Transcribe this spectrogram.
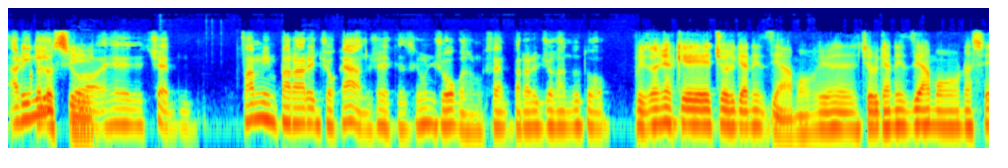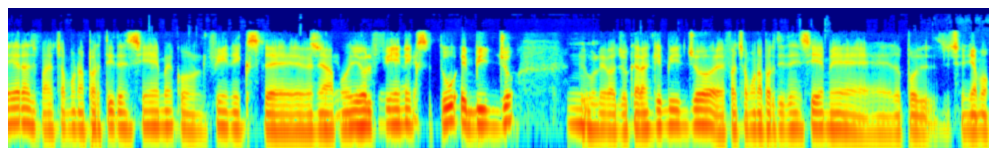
all'inizio sì. eh, cioè, fammi imparare giocando cioè che se un gioco non mi fai imparare giocando tu bisogna che ci organizziamo, eh, ci organizziamo una sera, facciamo una partita insieme con Phoenix, e Sì, veniamo io, il. Phoenix, tu e Biggio. che Mm. voleva giocare anche Biggio e facciamo una partita insieme e dopo ci andiamo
